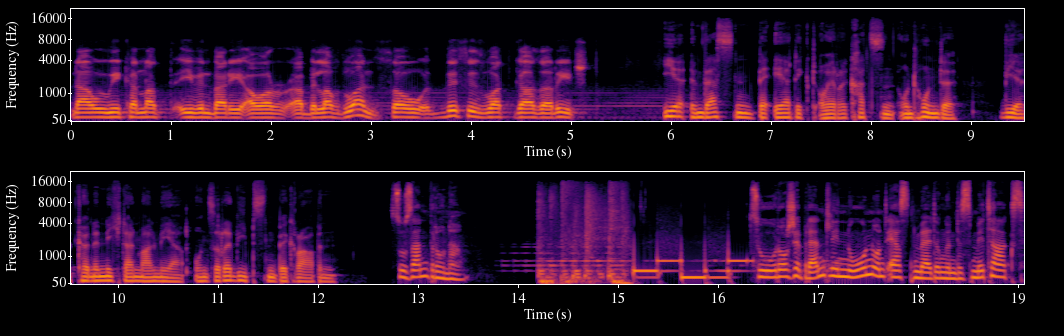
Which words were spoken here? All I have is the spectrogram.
Now we cannot even bury our uh, beloved ones. So this is what Gaza reached. Ihr im Westen beerdigt eure Katzen und Hunde. Wir können nicht einmal mehr unsere Liebsten begraben. Susanne Brunner. Zu Roger Brendlin nun und ersten Meldungen des Mittags.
